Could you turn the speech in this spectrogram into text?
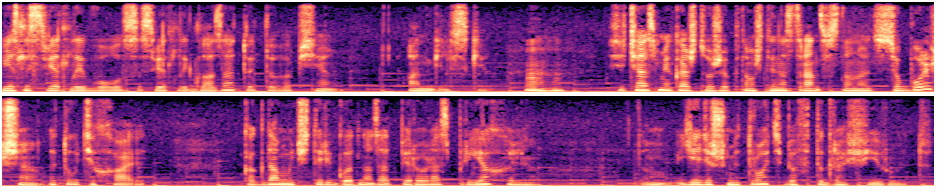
Если светлые волосы, светлые глаза, то это вообще ангельски. Сейчас, мне кажется, уже потому что иностранцев становится все больше, это утихает. Когда мы четыре года назад первый раз приехали, там, едешь в метро, тебя фотографируют.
